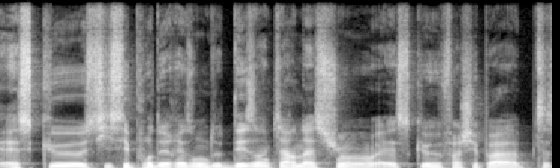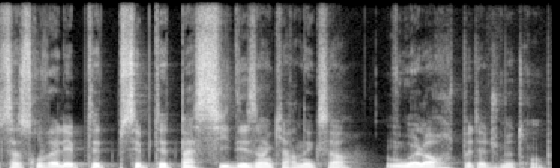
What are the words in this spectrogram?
est-ce que si c'est pour des raisons de désincarnation, est-ce que, enfin, je sais pas, ça, ça se trouve, elle est peut-être, c'est peut-être pas si désincarné que ça, ou alors peut-être je me trompe.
